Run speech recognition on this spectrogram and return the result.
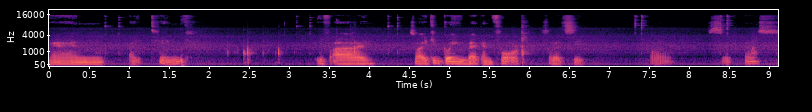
And I think if I, so I keep going back and forth. So let's see. File, save as.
